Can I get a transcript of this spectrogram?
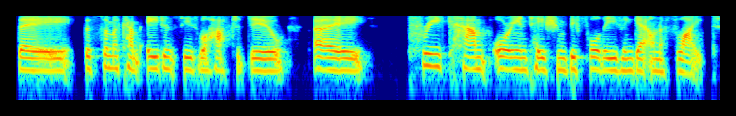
they the summer camp agencies will have to do a pre-camp orientation before they even get on a flight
